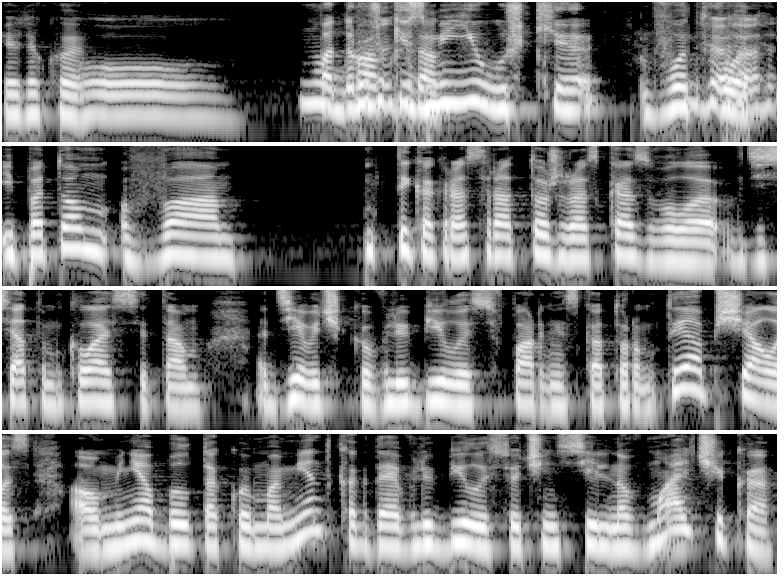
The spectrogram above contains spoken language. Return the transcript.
Я такой... Ну, Подружки-змеюшки. Вот-вот. И потом в ты как раз, Рад, тоже рассказывала в 10 классе, там девочка влюбилась в парня, с которым ты общалась, а у меня был такой момент, когда я влюбилась очень сильно в мальчика,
